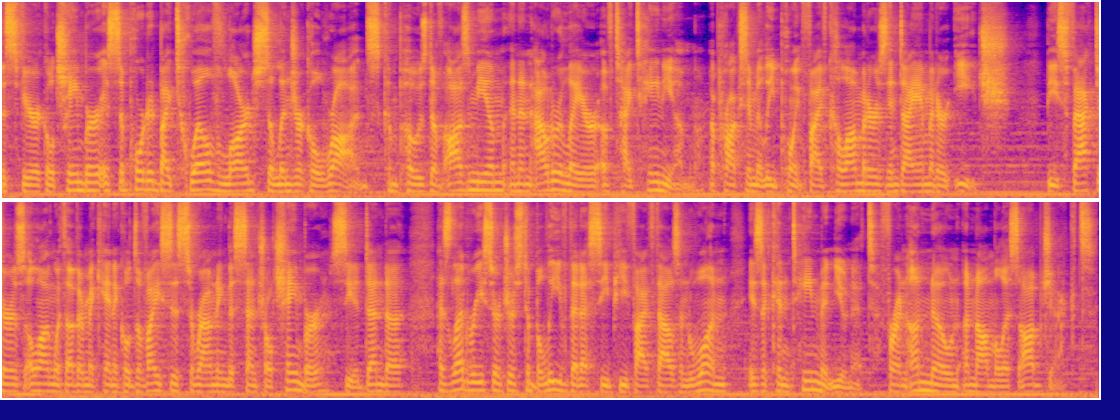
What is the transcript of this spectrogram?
The spherical chamber is supported by 12 large cylindrical rods composed of osmium and an outer layer of titanium, approximately 0.5 kilometers in diameter each. These factors, along with other mechanical devices surrounding the central chamber, see addenda, has led researchers to believe that SCP-5001 is a containment unit for an unknown anomalous object.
